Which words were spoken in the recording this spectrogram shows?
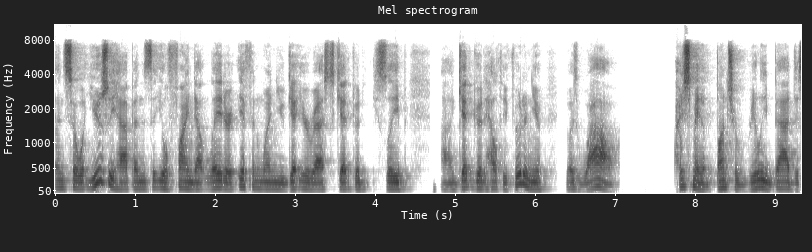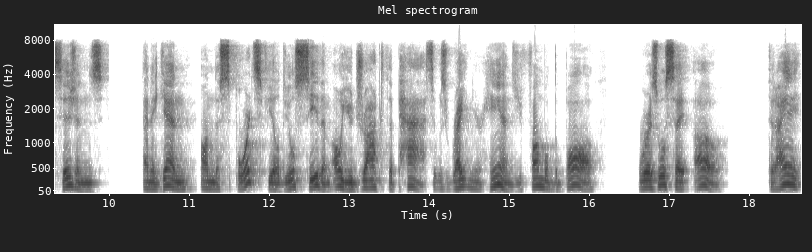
And so what usually happens that you'll find out later, if and when you get your rest, get good sleep, uh, get good, healthy food in you. Was, wow, I just made a bunch of really bad decisions. And again, on the sports field, you'll see them. Oh, you dropped the pass. It was right in your hands. You fumbled the ball. Whereas we'll say, oh, did I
